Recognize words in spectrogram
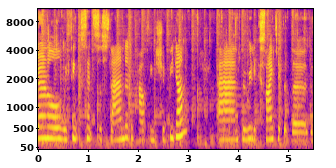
Journal, we think, sets the standard of how things should be done. And we're really excited that the, the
